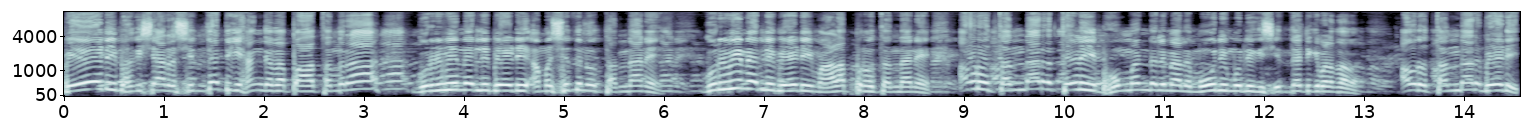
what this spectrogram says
ಬೇಡಿ ಭವಿಷ್ಯಾರ ಸಿದ್ಧಟಿಗೆ ಹಂಗದಪ್ಪ ಅಂತಂದ್ರ ಗುರುವಿನಲ್ಲಿ ಬೇಡಿ ಅಮಸಿದ್ದನು ತಂದಾನೆ. ಗುರುವಿನಲ್ಲಿ ಬೇಡಿ ಮಾಳಪ್ಪನು ತಂದಾನೆ. ಅವರು ತಂದಾರ ತೇಳಿ ಭೂಮಂಡಲ ಮೇಲೆ ಮೂಲಿ ಮೂಲಿಗೆ ಸಿದ್ಧಟಿಗೆ ಬೆಳೆದವ. ಅವರು ತಂದಾರ ಬೇಡಿ.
